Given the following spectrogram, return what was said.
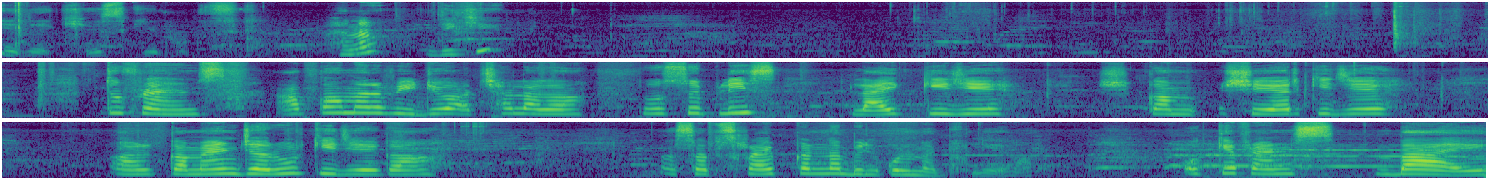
ये देखिए इसकी रूट्स है ना? देखिए। तो फ्रेंड्स आपको हमारा वीडियो अच्छा लगा तो उससे प्लीज़ लाइक कीजिए, कम, शेयर कीजिए और कमेंट ज़रूर कीजिएगा। और सब्सक्राइब करना बिल्कुल मत भूलिएगा। Okay friends, bye.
